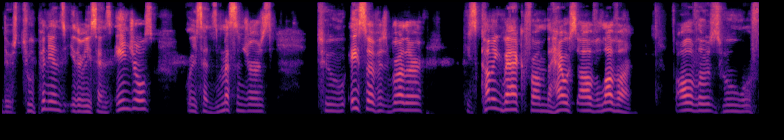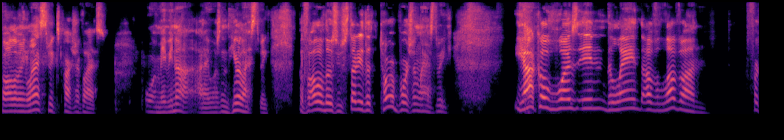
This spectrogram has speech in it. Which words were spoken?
There's two opinions. Either he sends angels or he sends messengers to Esav, his brother. He's coming back from the house of Lavan. For all of those who were following last week's parsha class, or maybe not, I wasn't here last week. But for all of those who studied the Torah portion last week, Yaakov was in the land of Lavan for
